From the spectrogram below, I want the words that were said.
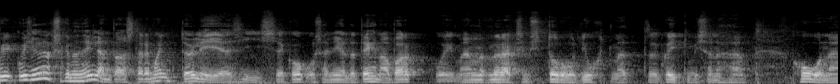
kui, kui see üheksakümne neljanda aasta remont oli ja siis kogu see nii-öelda tehnopark või me, me rääkisime siin torud, juhtmed, kõiki, mis on ühe hoone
